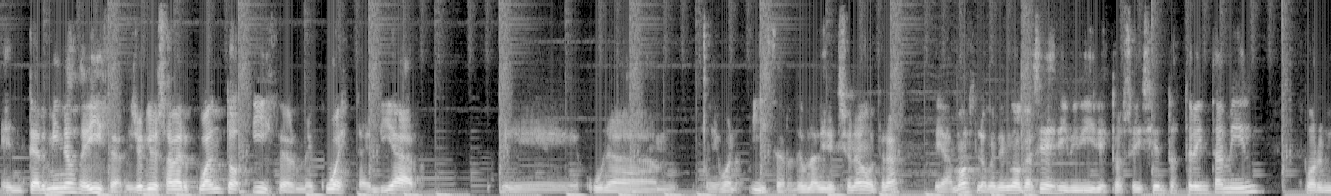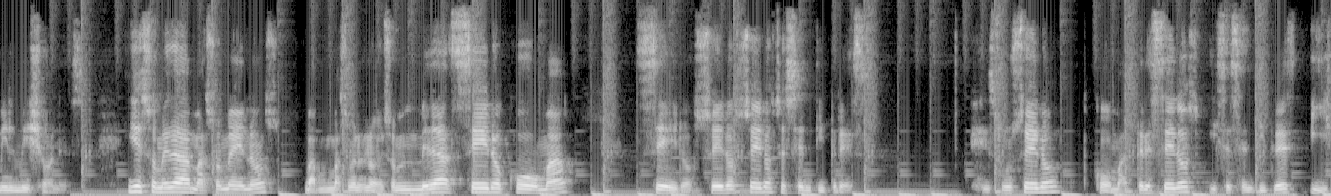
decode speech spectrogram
en términos de Ether. Si yo quiero saber cuánto Ether me cuesta enviar eh, una, eh, bueno, Ether de una dirección a otra, digamos, lo que tengo que hacer es dividir estos 630.000 por mil millones. Y eso me da más o menos, más o menos no, eso me da 0,0 00063. Es un 0, tres ceros y 63 if,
